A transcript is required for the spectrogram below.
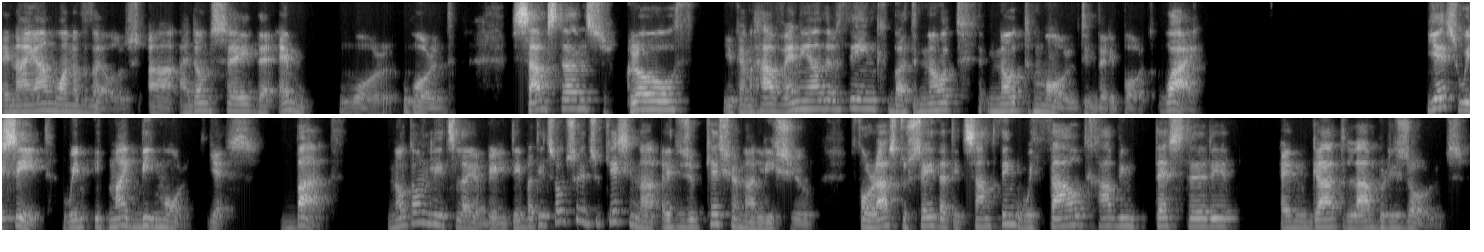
And I am one of those. Uh, I don't say the M word, word. Substance, growth, you can have any other thing, but not, not mold in the report. Why? Yes, we see it. We, it might be mold, yes. But not only its liability, but it's also educational, educational issue for us to say that it's something without having tested it and got lab results.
